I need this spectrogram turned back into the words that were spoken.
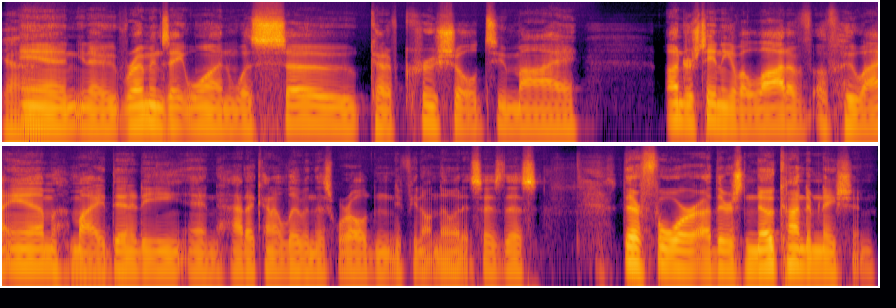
Yeah. And you know, Romans eight one was so kind of crucial to my understanding of a lot of, of who I am, my identity, and how to kind of live in this world. And if you don't know it, it says this Therefore, uh, there's no condemnation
